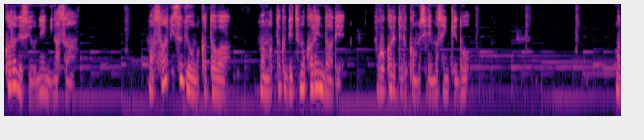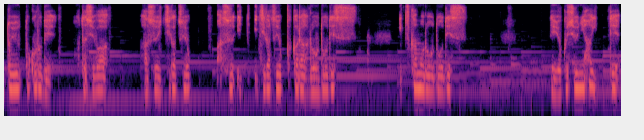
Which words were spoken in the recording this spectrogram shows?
からですよね、皆さん。まあ、サービス業の方は、まあ、全く別のカレンダーで動かれてるかもしれませんけど、まあ、というところで、私は明日1月4日明日1月4日から労働です。5日も労働です。で、翌週に入って、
